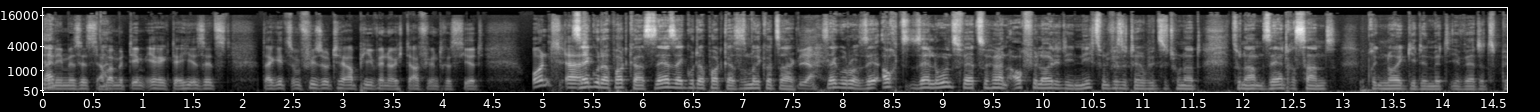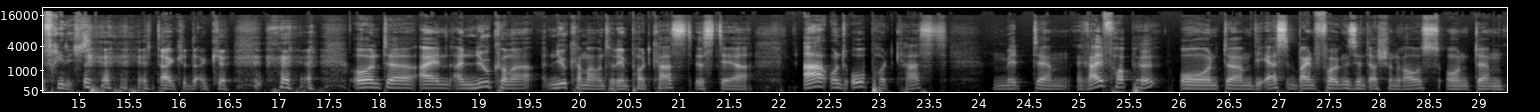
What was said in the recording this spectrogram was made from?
der Nein. neben mir sitzt, Nein. aber mit dem Erik, der hier sitzt. Da geht's um Physiotherapie, wenn ihr euch dafür interessiert. Und äh, Sehr guter Podcast, sehr, sehr guter Podcast, das muss ich kurz sagen. Ja. Sehr gut, sehr, auch sehr lohnenswert zu hören, auch für Leute, die nichts mit Physiotherapie zu tun, hat, zu haben. Sehr interessant, bringt Neugierde mit, ihr werdet befriedigt. danke, danke. Und äh, ein, ein Newcomer, Newcomer unter dem Podcast ist der A und O Podcast mit ähm, Ralf Hoppe. Und ähm, die ersten beiden Folgen sind da schon raus. Und ähm,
